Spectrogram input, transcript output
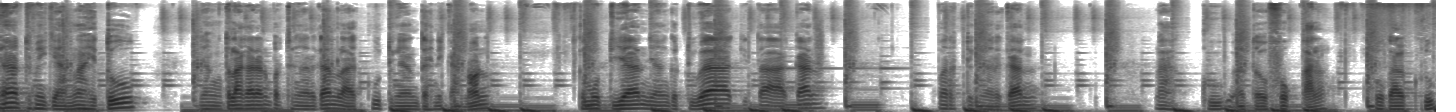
Ya demikianlah itu yang telah kalian perdengarkan lagu dengan teknik kanon. Kemudian yang kedua kita akan perdengarkan lagu atau vokal vokal grup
